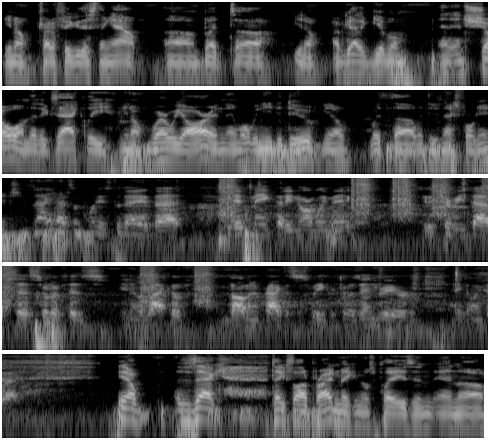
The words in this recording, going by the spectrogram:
you know try to figure this thing out. Um, but uh, you know, I've got to give them and, and, show them that exactly you know where we are and, and what we need to do. You know, with uh, with these next four games. Zach had some plays today that he didn't make that he normally makes. Do you attribute that to sort of his you know lack of involvement in practice this week, or to his injury, or anything like that? You know, Zach takes a lot of pride in making those plays, and and uh,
